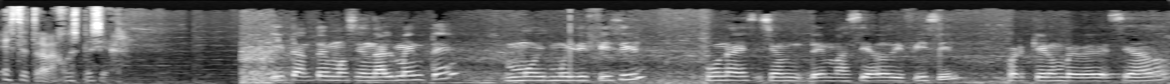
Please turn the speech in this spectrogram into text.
este trabajo especial. Y tanto emocionalmente, muy, muy difícil. Fue una decisión demasiado difícil porque era un bebé deseado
